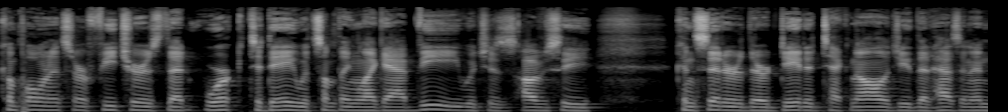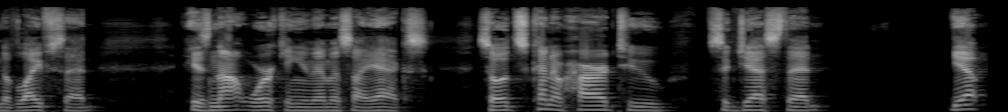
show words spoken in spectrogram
components or features that work today with something like AppV, which is obviously considered their dated technology that has an end of life set, is not working in MSIX. So it's kind of hard to suggest that, yep,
